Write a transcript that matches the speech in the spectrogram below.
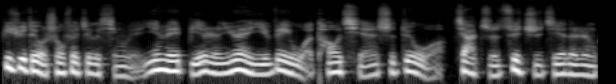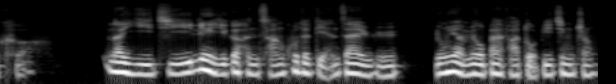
必须得有收费这个行为，因为别人愿意为我掏钱，是对我价值最直接的认可。那以及另一个很残酷的点在于，永远没有办法躲避竞争，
